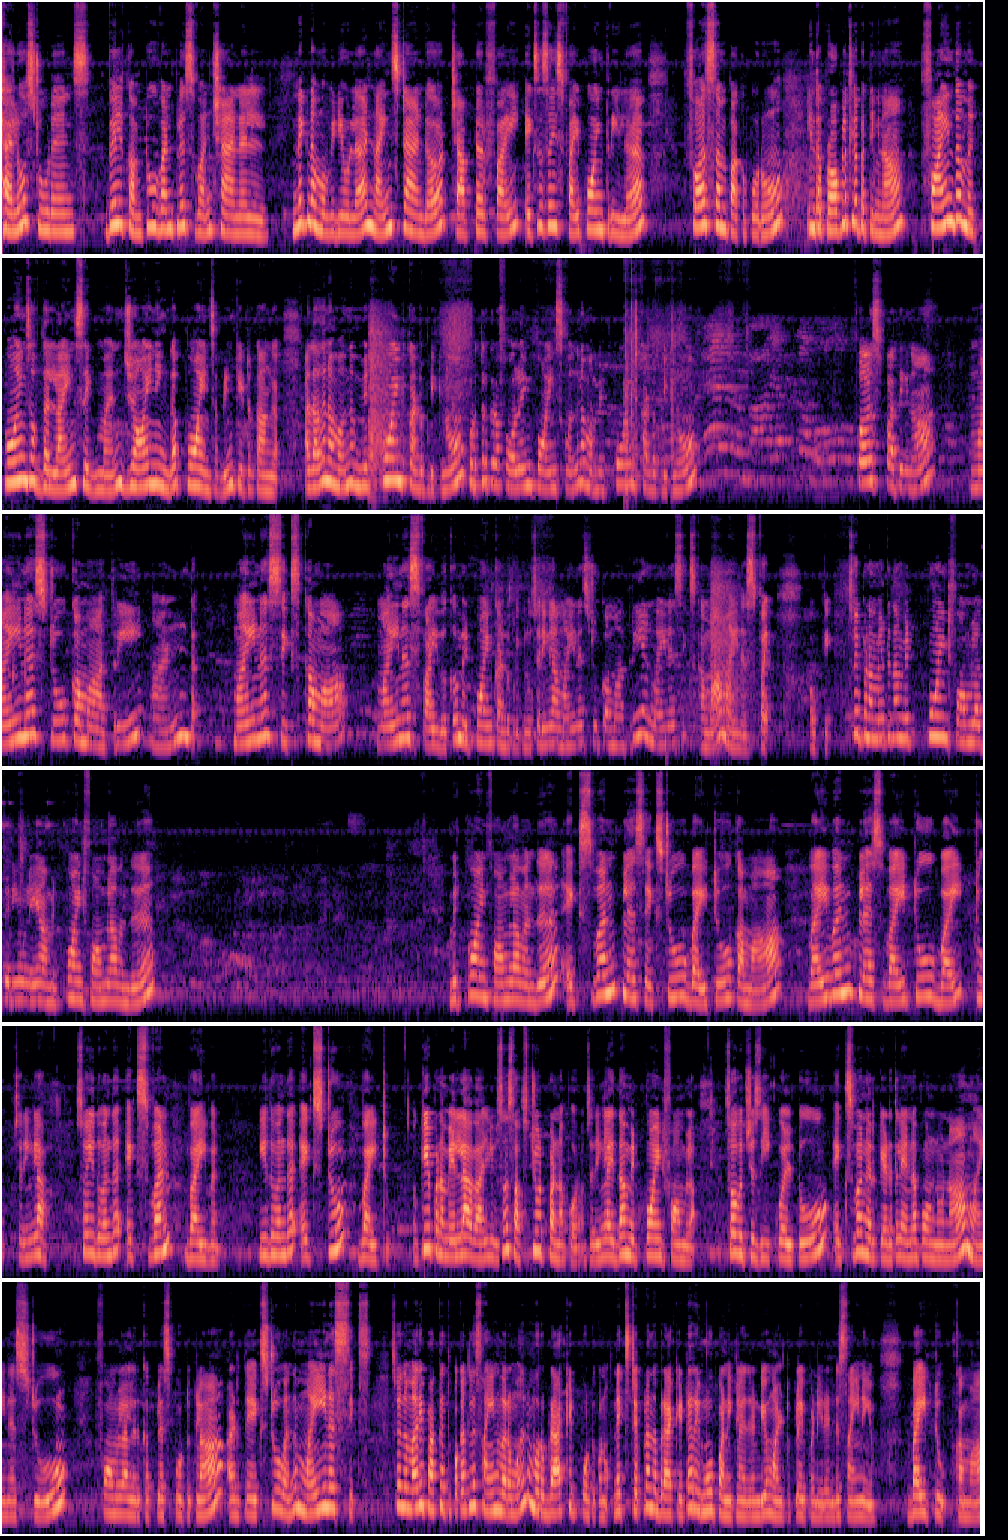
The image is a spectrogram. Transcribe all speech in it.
Hello students welcome to one plus one channel இன்றைக்கி நம்ம வீடியோவில் ninth standard chapter five exercise five point த்ரீல first sum பார்க்க போகிறோம் இந்த ப்ராப்ளத்தில் பார்த்தீங்கன்னா fine the mid points of the line segment joining the points அப்படின்னு கேட்டிருக்காங்க. அதாவது நம்ம வந்து மிட் பாயிண்ட் கண்டுபிடிக்கணும். கொடுத்துருக்கிற ஃபாலோயிங் பாயிண்ட்ஸ்க்கு வந்து நம்ம மிட் பாயிண்ட் கண்டுபிடிக்கணும். ஃபர்ஸ்ட் பார்த்தீங்கன்னா minus two comma three and minus six comma minus ஃபைவுக்கு mid point கண்டுபிடிக்கணும். சரிங்களா? Minus two comma three and minus six comma minus five okay so இப்போ நம்மளுக்கு தான் மிட் பாயிண்ட் ஃபார்முலா தெரியும் இல்லையா? மிட் பாயிண்ட் ஃபார்முலா வந்து மிட் பாயிண்ட் ஃபார்முலா வந்து x one plus x two by two comma y one plus y two by two சரிங்களா? So இது வந்து எக்ஸ் ஒன் ஒய் ஒன் இது வந்து x two y two okay இப்போ நம்ம எல்லா வேல்யூஸும் சப்ஸ்டியூட் பண்ண போகிறோம் சரிங்களா? இதுதான் mid point formula so which is equal to x one இருக்க இடத்துல என்ன போடணுன்னா மைனஸ் டூ ஃபார்முலாவில் இருக்க ப்ளஸ் போட்டுக்கலாம். அடுத்து எக்ஸ் டூ வந்து மைனஸ் சிக்ஸ் ஸோ இந்த மாதிரி பக்கத்து பக்கத்தில் சைன் வரும்போது நம்ம ஒரு ப்ராக்கெட் போட்டுக்கணும். நெக்ஸ்ட் ஸ்டெப்பில் அந்த ப்ராக்கெட்டை ரிமூவ் பண்ணிக்கலாம். இது ரெண்டையும் மல்டிப்ளை பண்ணி ரெண்டு சைனையும் by two comma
